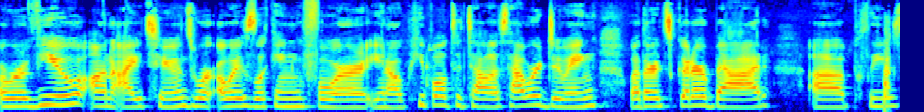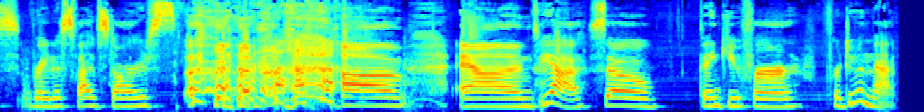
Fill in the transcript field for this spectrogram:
a review on iTunes. We're always looking for you know people to tell us how we're doing, whether it's good or bad. Uh, please rate us five stars. um, and yeah, so thank you for for doing that.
